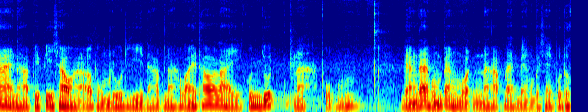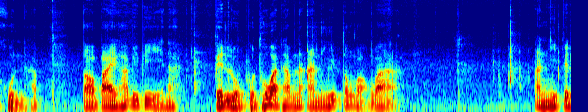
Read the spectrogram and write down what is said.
ง่าย ๆ นะครับ พี่ๆเช่าหาก็ผมรู้ดีนะครับนะไหวเท่าไหร่คุณยุทธนะผมแบ่งได้ผมแบ่งหมดนะครับแบ่งแบ่งไปใช้พุทธคุณนะครับ ต่อไปครับพี่ๆนะเป็นหลวงปู่ทวดครับนะอันนี้ต้องบอกว่า อันนี้เป็น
